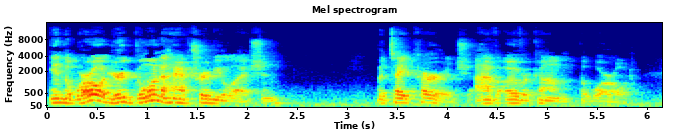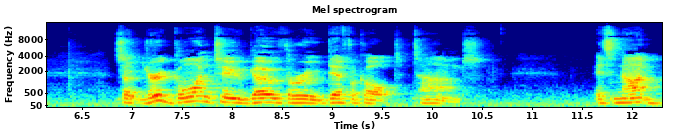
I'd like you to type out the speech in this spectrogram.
In the world you're going to have tribulation, but take courage. I've overcome the world. So you're going to go through difficult times. It's not,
